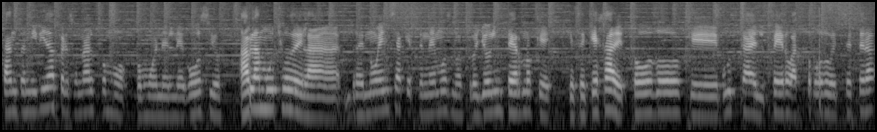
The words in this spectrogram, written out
tanto en mi vida personal como, como en el negocio. Habla mucho de la renuencia que tenemos, nuestro yo interno que, que se queja de todo, que busca el pero a todo, etcétera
